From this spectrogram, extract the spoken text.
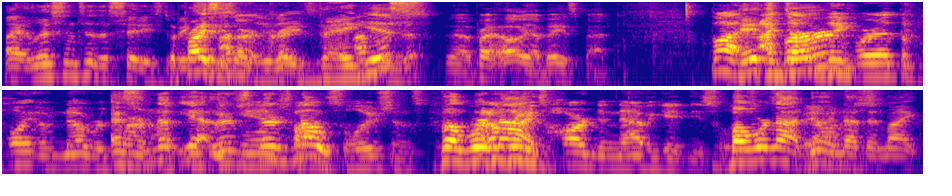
Like, listen to the cities. the big prices cities. are crazy. Vegas. Yeah, probably, oh yeah, Vegas bad. But I don't think we're at the point of no return. No- I think yeah, we there's- can there's find no- solutions. But we're I don't not. think it's hard to navigate these solutions. but we're not doing honest. nothing. Like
